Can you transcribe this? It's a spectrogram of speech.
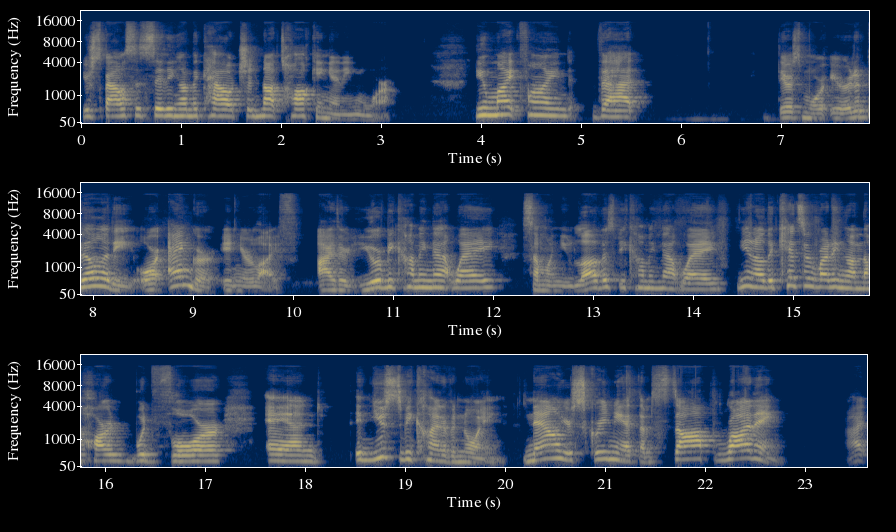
Your spouse is sitting on the couch and not talking anymore. You might find that there's more irritability or anger in your life. Either you're becoming that way, someone you love is becoming that way. You know, the kids are running on the hardwood floor, and it used to be kind of annoying. Now you're screaming at them, stop running, right?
